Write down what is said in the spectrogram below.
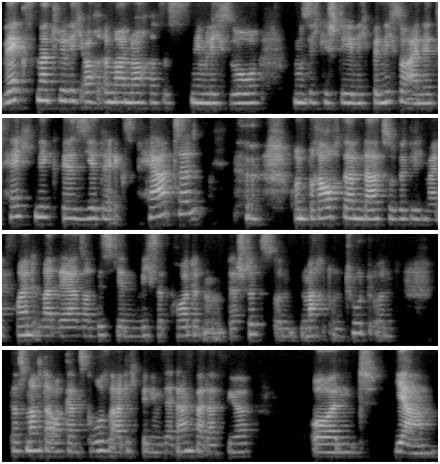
wächst natürlich auch immer noch. Es ist nämlich so, muss ich gestehen, ich bin nicht so eine technikversierte Expertin und brauche dann dazu wirklich meinen Freund immer, der so ein bisschen mich supportet und unterstützt und macht und tut und das macht er auch ganz großartig. Ich bin ihm sehr dankbar dafür. Und ja,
